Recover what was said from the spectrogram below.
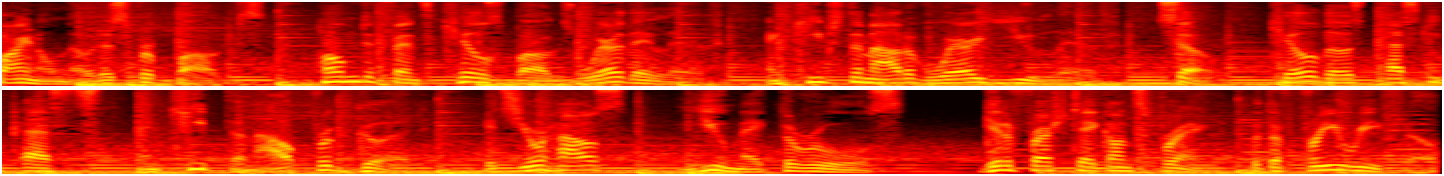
final notice for bugs. Home Defense kills bugs where they live and keeps them out of where you live. So, kill those pesky pests and keep them out for good. It's your house, you make the rules. Get a fresh take on spring with a free refill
